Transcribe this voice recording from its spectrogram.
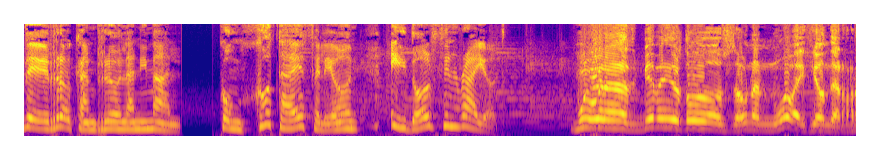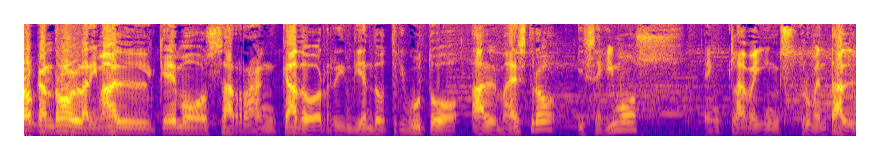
De rock and roll animal con JF León y Dolphin Riot. Muy buenas, bienvenidos todos a una nueva edición de Rock and Roll Animal que hemos arrancado rindiendo tributo al maestro y seguimos en clave instrumental.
